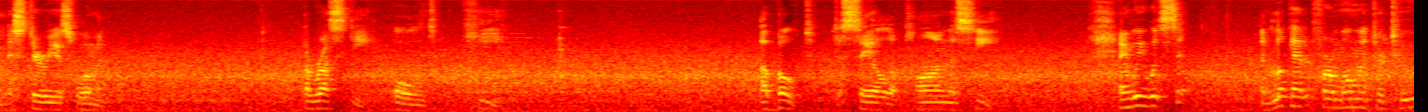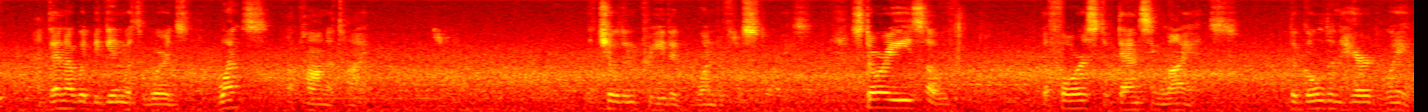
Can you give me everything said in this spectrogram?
A mysterious woman. A rusty old key. A boat to sail upon the sea and we would sit and look at it for a moment or two, and then I would begin with the words, once upon a time. The children created wonderful stories. Stories of the forest of dancing lions, the golden-haired whale,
